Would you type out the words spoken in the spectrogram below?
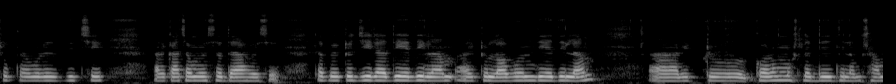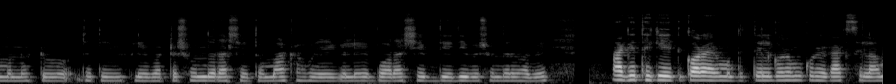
শুকনো মরিচ দিচ্ছি আর কাঁচা মরিচও দেওয়া হয়েছে। তারপর একটু জিরা দিয়ে দিলাম আর একটু লবণ দিয়ে দিলাম আর একটু গরম মশলা দিয়ে দিলাম সামান্য একটু, যাতে ফ্লেভারটা সুন্দর আসে। তো মাখা হয়ে গেলে বড়া শেপ দিয়ে দিবে সুন্দরভাবে। আগে থেকে কড়াইয়ের মধ্যে তেল গরম করে রাখছিলাম,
